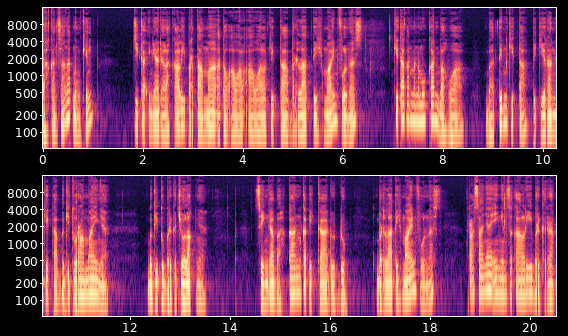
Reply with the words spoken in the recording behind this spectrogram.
Bahkan sangat mungkin jika ini adalah kali pertama atau awal-awal kita berlatih mindfulness, kita akan menemukan bahwa batin kita, pikiran kita begitu ramainya, begitu bergejolaknya. Sehingga bahkan ketika duduk berlatih mindfulness, rasanya ingin sekali bergerak,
